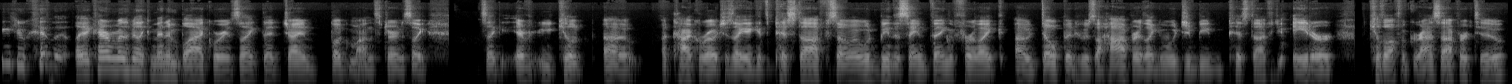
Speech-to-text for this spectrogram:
you can like it kind of reminds me like men in black where it's like that giant bug monster and it's like it's like every you kill uh, a cockroach is like it gets pissed off so it would be the same thing for like a dopant who's a hopper like would you be pissed off if you ate or killed off a grasshopper too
